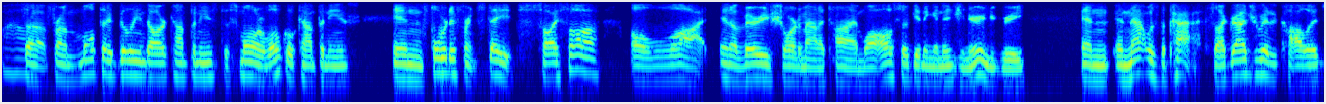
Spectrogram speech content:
Wow. So from multi-billion dollar companies to smaller local companies in four different states. So I saw a lot in a very short amount of time while also getting an engineering degree. And, and that was the path. So I graduated college.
